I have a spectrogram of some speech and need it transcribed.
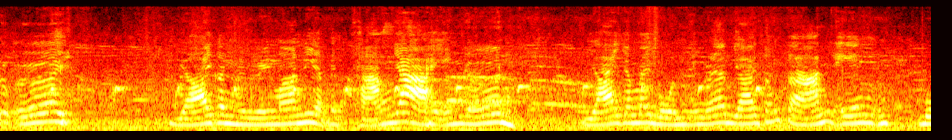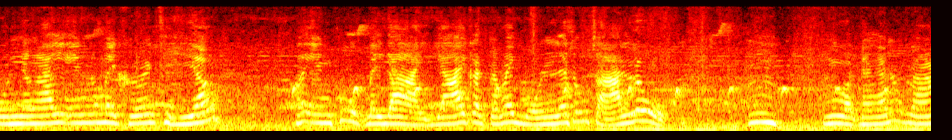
ลูกเอ้ยยายก็เหนื่อยมาเนี่ยเป็นถางหญ้าให้เองเดิน ยายจะไม่บ่นเองแล้วยายสงสารเองบ่นยังไงเองก็ไม่เคยเถียง เพราะเองพูดไม่ได้ ยายก็จะไม่บ่นและสงสารลูก อืมหนวดอย่างนั้นลูกนะ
